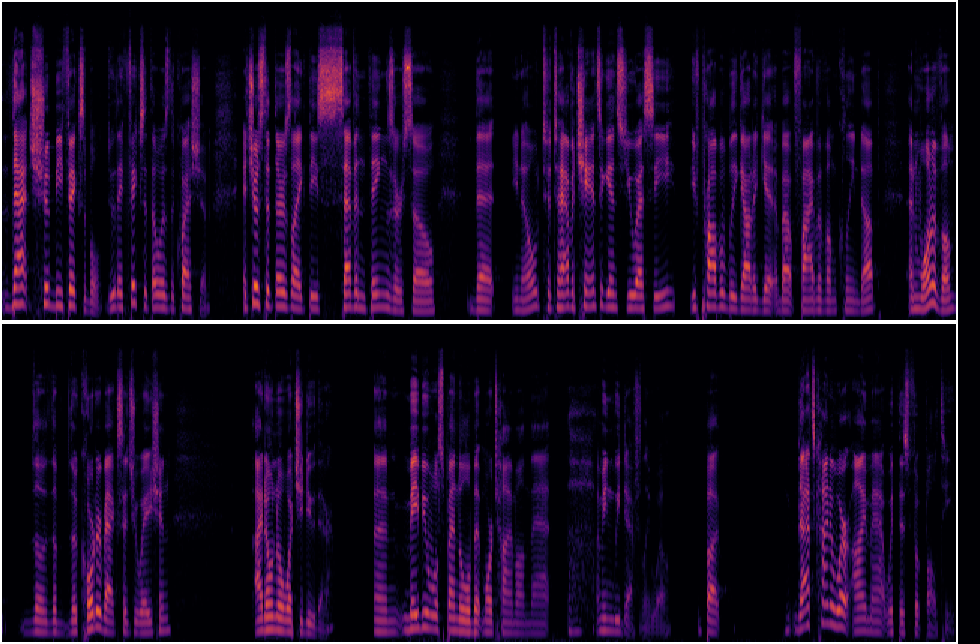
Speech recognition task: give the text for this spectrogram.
that should be fixable. Do they fix it though is the question. It's just that there's like these seven things or so that, you know, to, to have a chance against USC, you've probably got to get about five of them cleaned up. And one of them, the, the, the quarterback situation, I don't know what you do there. And maybe we'll spend a little bit more time on that. I mean, we definitely will. But that's kind of where I'm at with this football team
